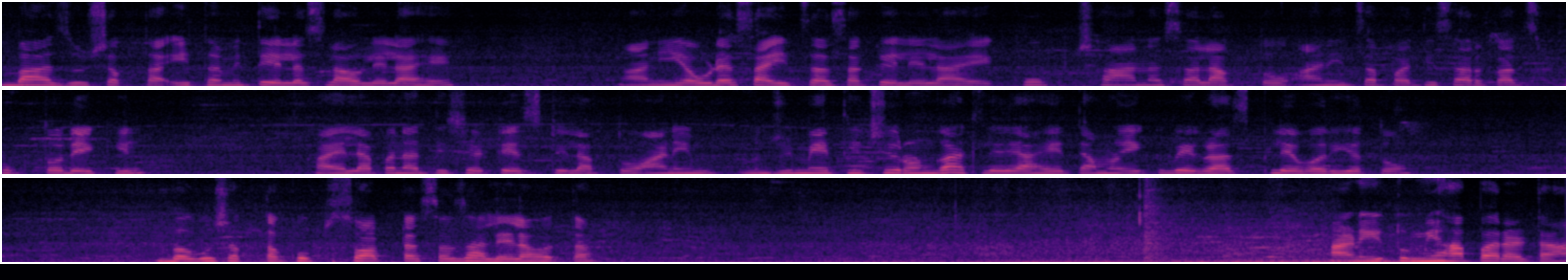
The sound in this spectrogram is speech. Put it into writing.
भाजू शकता. इथं मी तेलच लावलेलं आहे. आणि एवढ्या साईजचा असा केलेला आहे. खूप छान असा लागतो आणि चपातीसारखाच फुगतो देखील. खायला पण अतिशय टेस्टी लागतो आणि म्हणजे मेथी चिरून घातलेली आहे त्यामुळे एक वेगळाच फ्लेवर येतो. बघू शकता खूप सॉफ्ट असा झालेला होता. आणि तुम्ही हा पराठा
